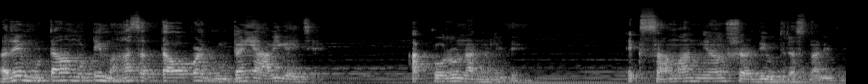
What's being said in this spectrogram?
અરે, મોટામાં મોટી મહાસત્તાઓ પણ ઘૂંટણી આવી ગઈ છે આ કોરોનાના લીધે. એક સામાન્ય શરદી ઉધરસના લીધે.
